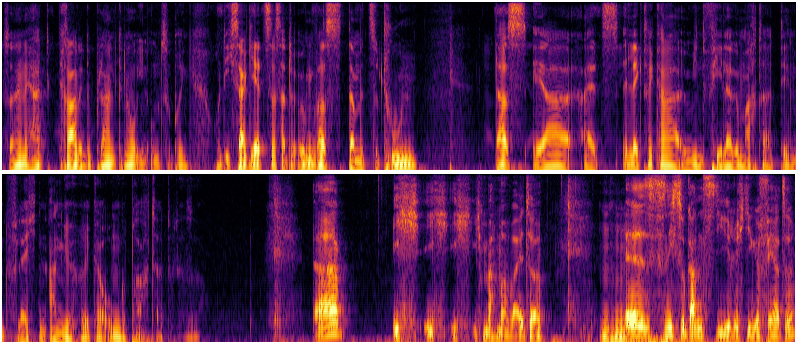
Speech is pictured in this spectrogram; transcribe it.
Sondern er hat gerade geplant, genau ihn umzubringen. Und ich sag jetzt, das hatte irgendwas damit zu tun, dass er als Elektriker irgendwie einen Fehler gemacht hat, den vielleicht ein Angehöriger umgebracht hat oder so. Ja, ich, ich, ich, ich mach mal weiter. Mhm. Es ist nicht so ganz die richtige Fährte.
